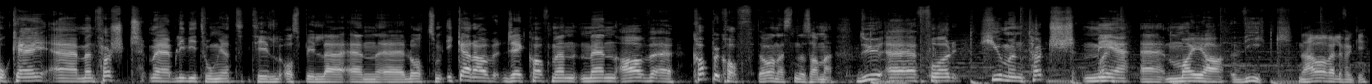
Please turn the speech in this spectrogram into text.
OK, eh, men først eh, blir vi tvunget til å spille en eh, låt som ikke er av Jake Coffman, men av eh, Kappekoff. Det var nesten det samme. Du eh, får Human Touch med eh, Maja Vik. Det her var veldig funky.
